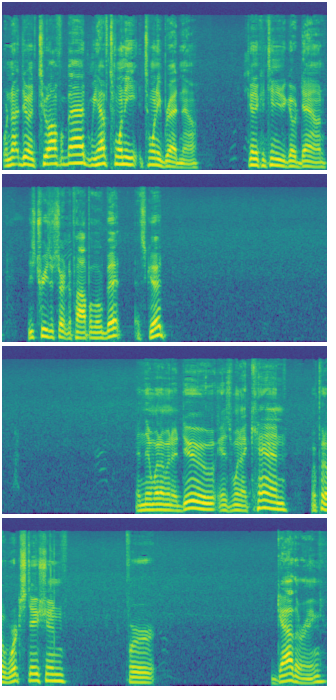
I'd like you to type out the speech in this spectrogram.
we're not doing too awful bad. We have 20, 20 bread now. It's going to continue to go down. These trees are starting to pop a little bit. That's good. And then what I'm going to do is when I can, we'll put a workstation for gathering.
